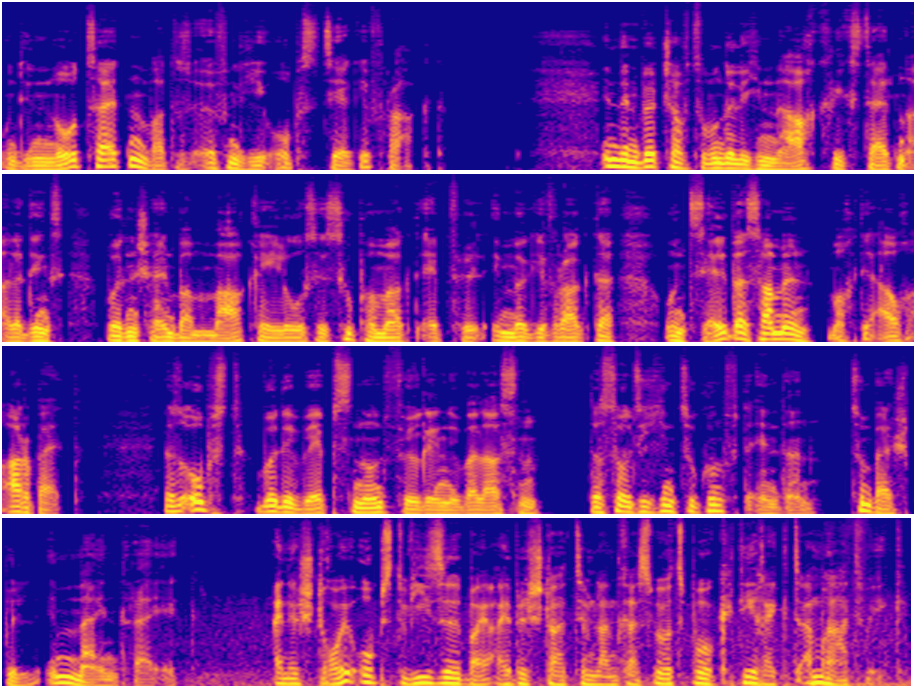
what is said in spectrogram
und in Notzeiten war das öffentliche Obst sehr gefragt. In den wirtschaftswunderlichen Nachkriegszeiten allerdings wurden scheinbar makellose Supermarktäpfel immer gefragter und selber sammeln machte auch Arbeit. Das Obst wurde Websen und Vögeln überlassen. Das soll sich in Zukunft ändern, zum Beispiel im Maindreieck. Eine Streuobstwiese bei Eibelstadt im Landkreis Würzburg direkt am Radweg.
